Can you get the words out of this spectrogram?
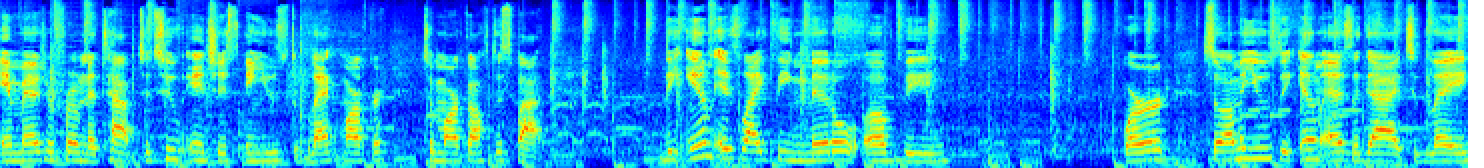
and measure from the top to two inches and use the black marker to mark off the spot. The M is like the middle of the word. So I'm going to use the M as a guide to lay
